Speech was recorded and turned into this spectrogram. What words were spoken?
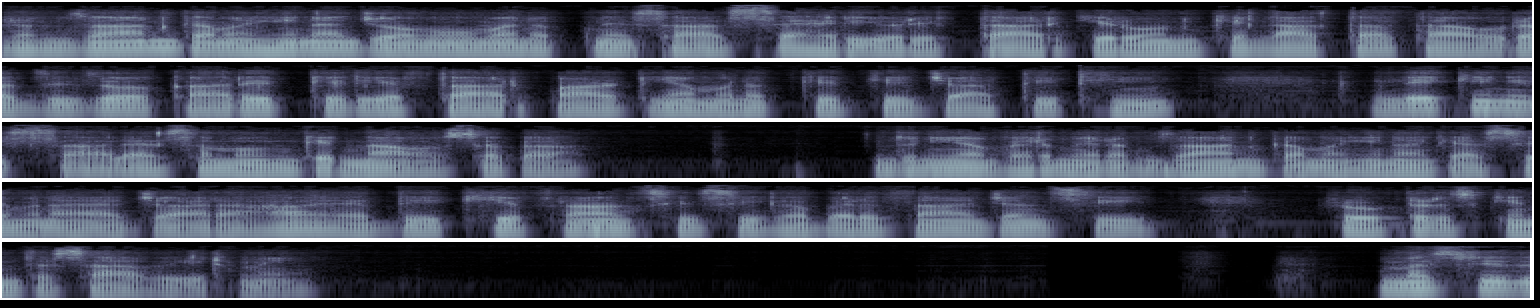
रमज़ान का महीना जो अमूमन अपने साथ सहरी और इफ्तार की रौनकें लाता था और अज़ीज़ वकारीब के लिए इफ्तार पार्टियाँ मुनद की जाती थीं, लेकिन इस साल ऐसा मुमकिन ना हो सका। दुनिया भर में रमज़ान का महीना कैसे मनाया जा रहा है? देखिए फ्रांसीसी खबर एजेंसी रोटर्स की तस्वीर में। मस्जिद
